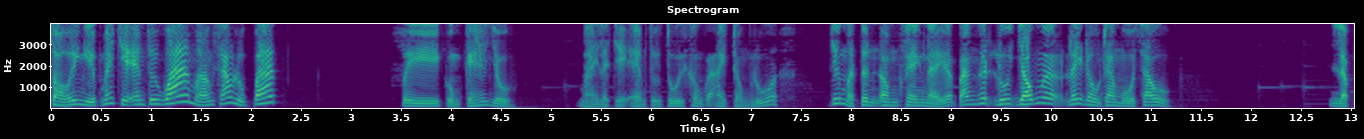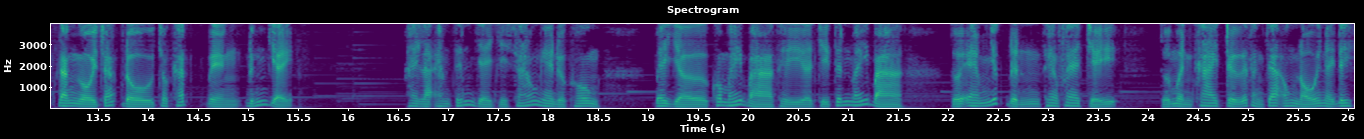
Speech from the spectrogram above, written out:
Tội nghiệp mấy chị em tôi quá mà ông Sáu lục bác. Phi cùng ké vô. May là chị em tụi tôi không có ai trồng lúa. Chứ mà tin ông phen này bán hết lúa giống lấy đâu ra mùa sau. Lập đang ngồi ráp đồ cho khách bèn đứng dậy. Hay là em tính vậy chị Sáu nghe được không? Bây giờ có mấy bà thì chị tính mấy bà. Tụi em nhất định theo phe chị. Tụi mình khai trừ thằng cha ông nội này đi.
